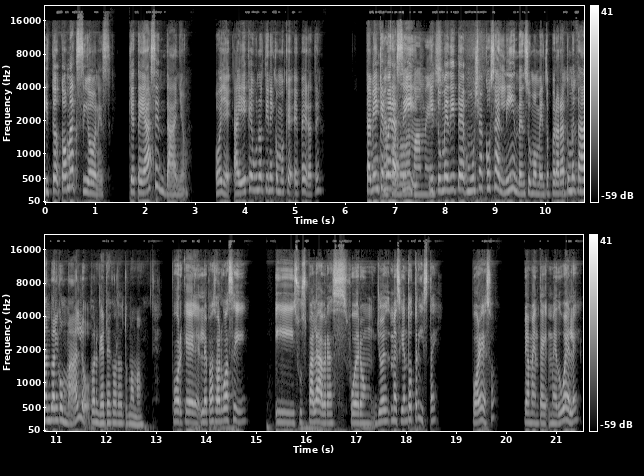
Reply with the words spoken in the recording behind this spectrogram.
y to- toma acciones que te hacen daño. Oye, ahí es que uno tiene como que, espérate. Está bien que Me no era así y tú me diste mucha cosa linda en su momento, pero ahora tú me estás dando algo malo. ¿Por qué te acordó tu mamá? Porque le pasó algo así y sus palabras fueron, yo me siento triste por eso. Obviamente me duele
